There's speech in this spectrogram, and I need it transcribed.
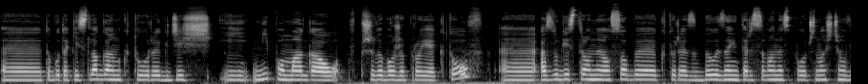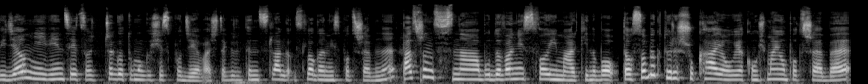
e, to był taki slogan, który gdzieś i mi pomagał w, przy wyborze projektów, e, a z drugiej strony osoby, które były zainteresowane społecznością, wiedziały mniej więcej, co, czego tu mogę się spodziewać. Także ten slogan jest potrzebny. Patrząc na budowanie swojej marki, no bo te osoby, które szukają jakąś, mają potrzebę,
